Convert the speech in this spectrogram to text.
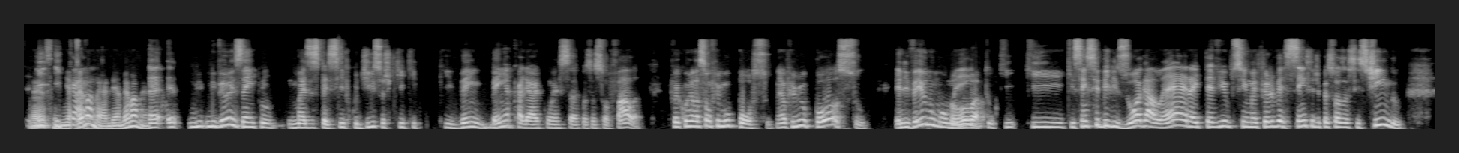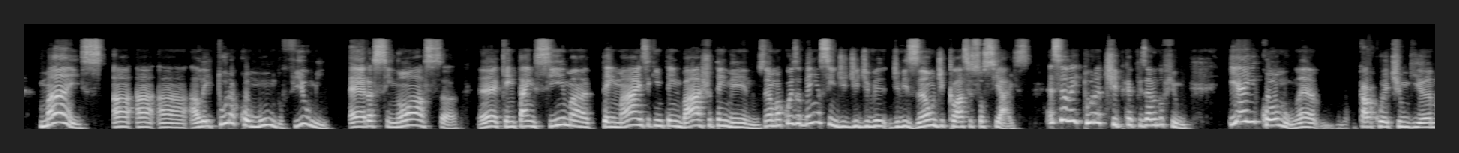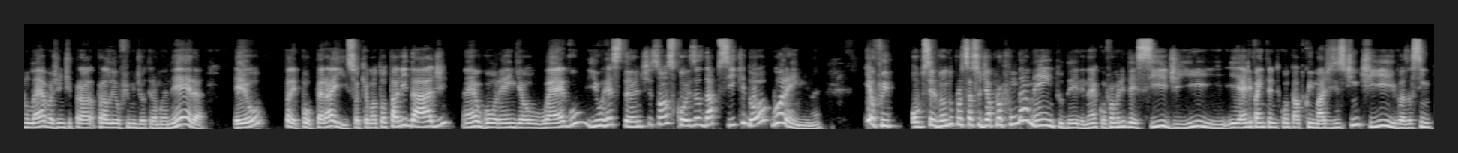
É, assim, e, e, cara, é a mesma merda, é a mesma merda. É, é, me vê um exemplo mais específico disso, acho que, que, que vem bem a calhar com essa, com essa sua fala, foi com relação ao filme O Poço. Né? O filme O Poço, ele veio num momento que, que, que, sensibilizou a galera e teve assim, uma efervescência de pessoas assistindo, mas a, a, a, a leitura comum do filme era assim, nossa, é, quem está em cima tem mais e quem tem embaixo tem menos. É uma coisa bem assim de, de, de divisão de classes sociais. Essa é a leitura típica que fizeram do filme. E aí, como né, cacuete junguiano leva a gente para ler o filme de outra maneira, eu falei, pô, peraí, isso aqui é uma totalidade, né? O Goreng é o ego e o restante são as coisas da psique do Goreng, né? E eu fui observando o processo de aprofundamento dele, né? Conforme ele decide ir, e ele vai entrando em contato com imagens instintivas, assim.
